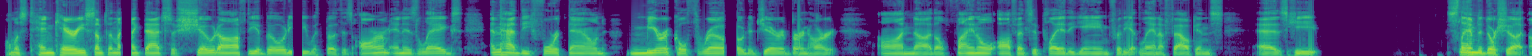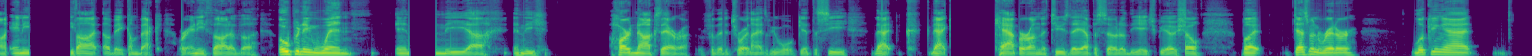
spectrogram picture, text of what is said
almost 10 carries, something like that. So showed off the ability with both his arm and his legs, and had the fourth down miracle throw to Jared Bernhardt on uh, the final offensive play of the game for the Atlanta Falcons as he slammed the door shut on any thought of a comeback or any thought of a opening win in the uh, in the hard knocks era for the Detroit Lions. We will get to see that that capper on the Tuesday episode of the HBO show. But Desmond Ridder, looking at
